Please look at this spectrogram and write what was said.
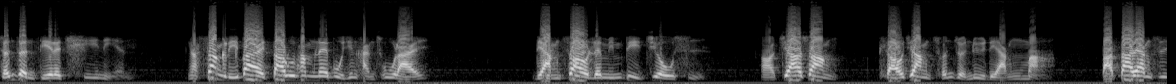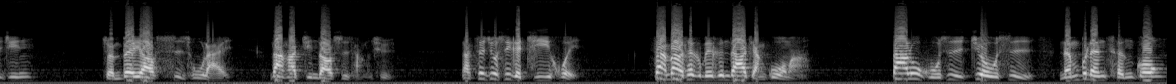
整整跌了七年。那上个礼拜，大陆他们内部已经喊出来。两兆人民币救市，啊，加上调降存准率两码，把大量资金准备要试出来，让它进到市场去。那这就是一个机会。上半特别跟大家讲过嘛，大陆股市救市能不能成功，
